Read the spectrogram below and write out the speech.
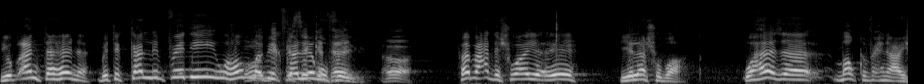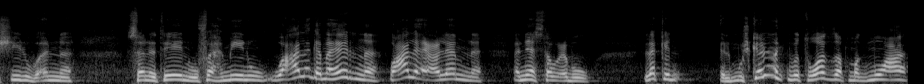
يبقى انت هنا بتتكلم في دي وهم اديك في بيتكلموا في دي. آه. فبعد شوية إيه يلاشوا بعض. وهذا موقف إحنا عايشينه بقالنا سنتين وفاهمينه وعلى جماهيرنا وعلى إعلامنا أن يستوعبوه. لكن المشكلة إنك بتوظف مجموعة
